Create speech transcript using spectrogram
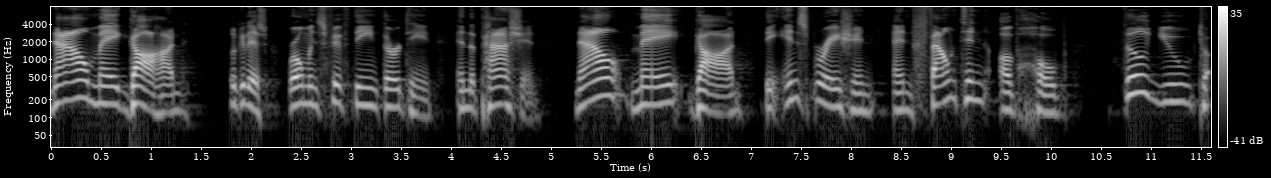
Now may God, look at this, Romans 15, 13, in the Passion. Now may God, the inspiration and fountain of hope, fill you to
